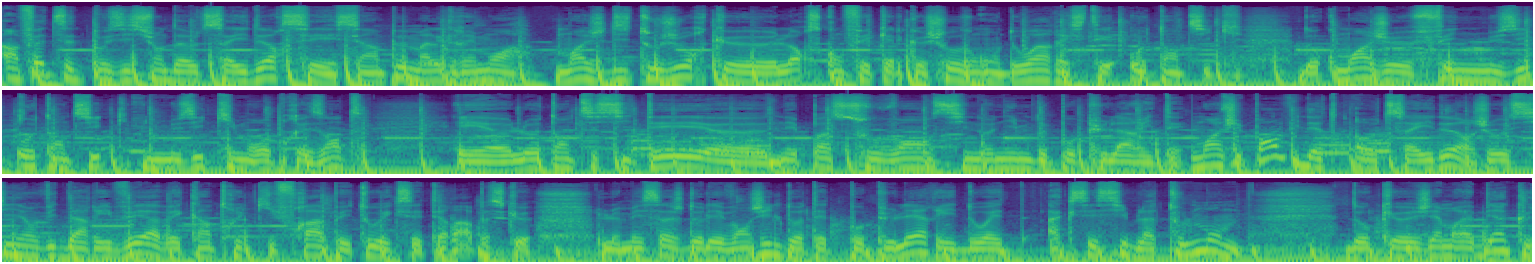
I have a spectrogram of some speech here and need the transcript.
En fait, cette position d'outsider, c'est un peu malgré moi. Moi, je dis toujours que lorsqu'on fait quelque chose, on doit rester authentique. Donc moi, je fais une musique authentique, une musique qui me représente. Et euh, l'authenticité euh, n'est pas souvent synonyme de popularité. Moi, j'ai pas envie d'être outsider. J'ai aussi envie d'arriver avec un truc qui frappe et tout, etc. Parce que le message de l'évangile doit être populaire et il doit être accessible à tout le monde. Donc euh, j'aimerais bien que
